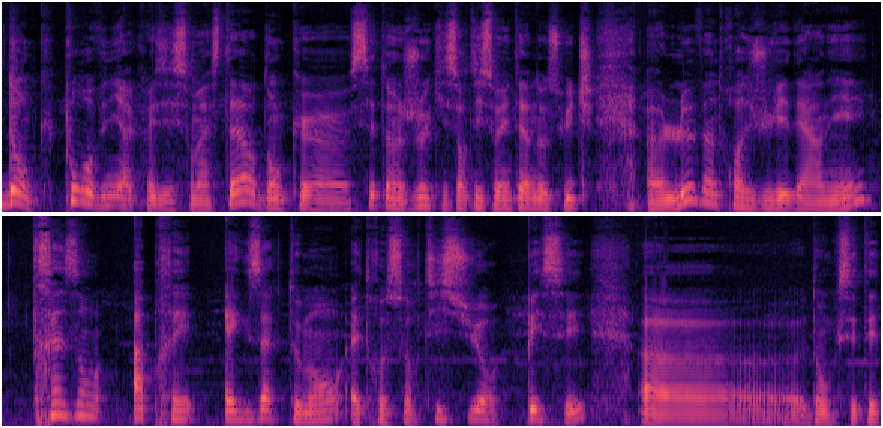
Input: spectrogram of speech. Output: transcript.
Donc, pour revenir à Crisis Master, euh, c'est un jeu qui est sorti sur Nintendo Switch euh, le 23 juillet dernier. 13 ans après exactement être sorti sur PC. Euh, donc c'était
